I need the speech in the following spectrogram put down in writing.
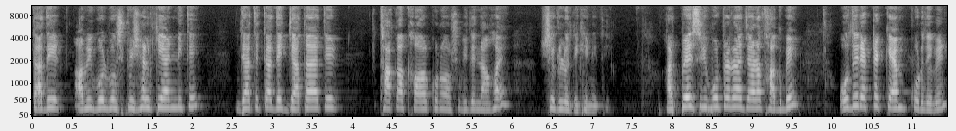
তাদের, আমি বলব স্পেশাল কেয়ার নিতে, যাতে তাদের যাতায়াতের থাকা খাওয়ার কোনো অসুবিধে না হয়। সেগুলো দেখে নিতে। আর প্রেস রিপোর্টাররা যারা থাকবে, ওদের একটা ক্যাম্প করে দেবেন,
